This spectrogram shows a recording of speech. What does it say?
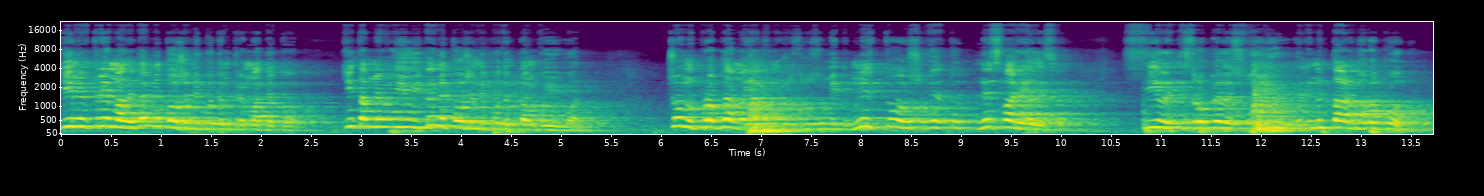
Ті не втримали, та ми теж не будемо тримати то. Ті там не воюють, та ми теж не будемо там воювати. В чому проблема, я не можу зрозуміти. Ми з того, що ви тут не сварилися, сіли і зробили свою елементарну роботу.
